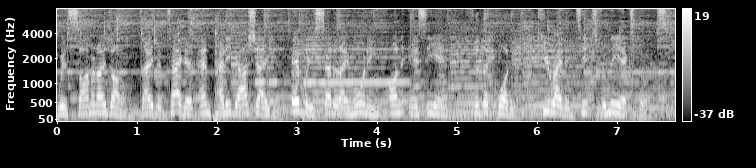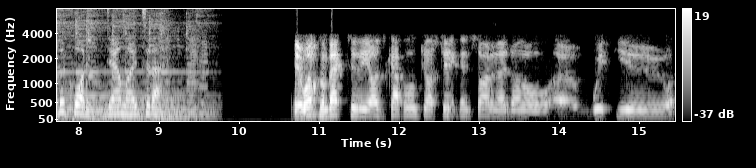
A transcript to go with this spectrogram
with Simon O'Donnell, David Taggart, and Paddy Garshagen every Saturday morning on SEN for The Quaddy. Curated tips from the experts. The Quaddy. Download today. Yeah, welcome back to the Odds Couple. Josh Jenkins, Simon O'Donnell uh, with you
